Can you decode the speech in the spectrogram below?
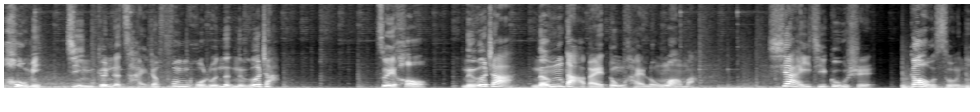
后面紧跟着踩着风火轮的哪吒。最后，哪吒能打败东海龙王吗？下一集故事告诉你。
